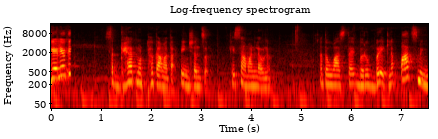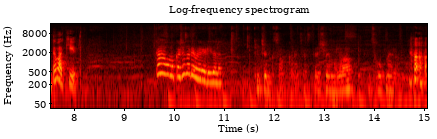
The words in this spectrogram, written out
गेली होती. सगळ्यात मोठं काम आता टेन्शनचं हे सामान लावणं. आता वाजतायत बरोबर एकला पाच मिनिटं बाकी आहेत. काय हो मग कशासाठी एवढे रेडी झालात? किचन साफ करायचं असतं त्याशिवाय मला झोप नाही लागणार.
